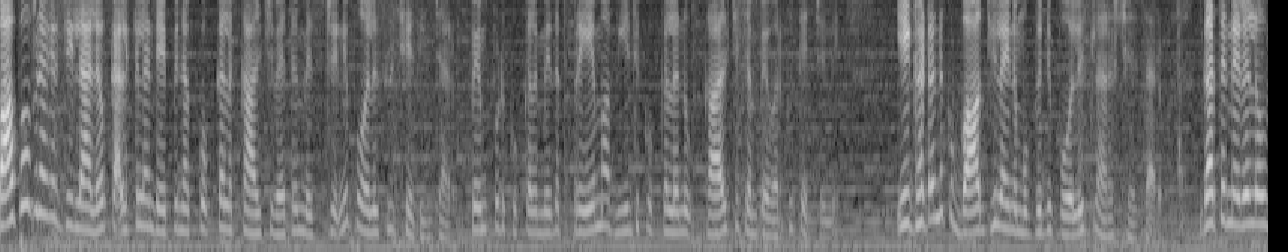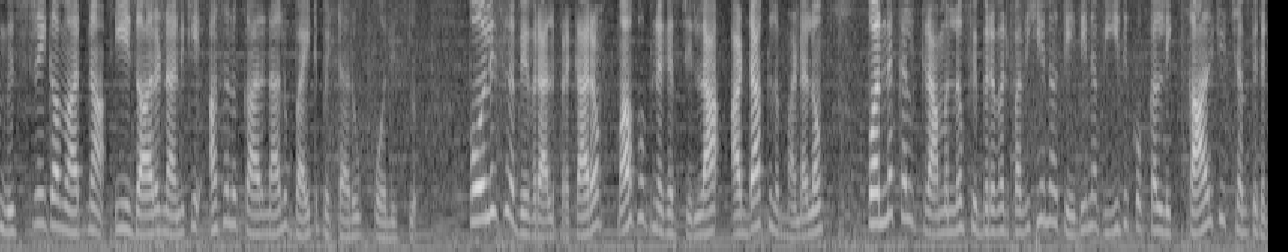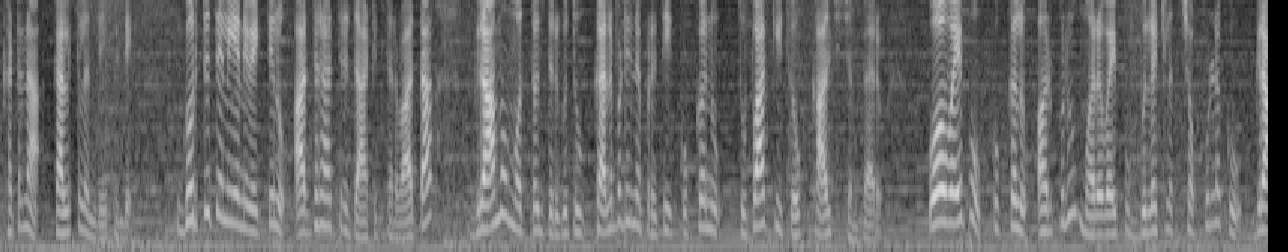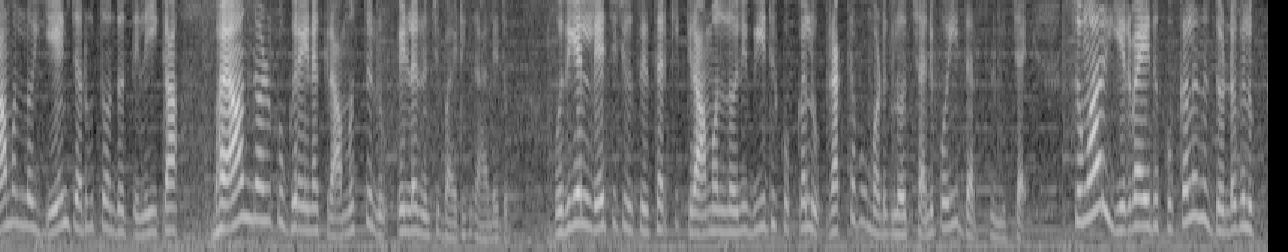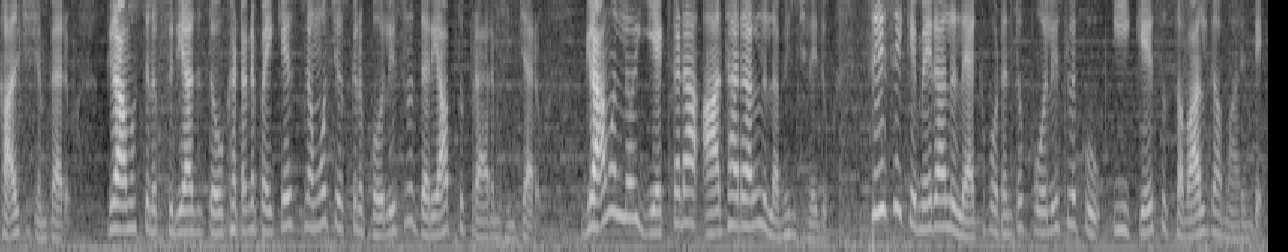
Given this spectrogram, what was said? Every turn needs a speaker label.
Speaker 1: మహబూబ్నగర్ జిల్లాలో కలకలం రేపిన కుక్కల కాల్చివేత మిస్టరీని పోలీసులు ఛేదించారు. పెంపుడు కుక్కల మీద ప్రేమ వీధి కుక్కలను కాల్చి చంపే వరకు తెచ్చింది. ఈ ఘటనకు బాధ్యులైన ముగ్గురిని పోలీసులు అరెస్ట్ చేశారు. గత నెలలో మిస్టరీగా మారిన ఈ దారుణానికి అసలు కారణాలు బయటపెట్టారు పోలీసులు. పోలీసుల వివరాల ప్రకారం మహబూబ్నగర్ జిల్లా అడ్డాకుల మండలం పొన్నకల్ గ్రామంలో ఫిబ్రవరి పదిహేనో తేదీన వీధి కుక్కల్ని కాల్చి చంపిన ఘటన కలకలం రేపింది. గుర్తు తెలియని వ్యక్తులు అర్ధరాత్రి దాటిన తర్వాత గ్రామం మొత్తం తిరుగుతూ కనబడిన ప్రతి కుక్కను తుపాకీతో కాల్చి చంపారు. ఓవైపు కుక్కలు అరుపులు మరోవైపు బుల్లెట్ల చప్పుళ్ళకు గ్రామంలో ఏం జరుగుతోందో తెలియక భయాందోళనకు గురైన గ్రామస్తులు ఇళ్ళ నుంచి బయటికి రాలేదు. ఉదయం లేచి చూసేసరికి గ్రామంలోని వీధి కుక్కలు రక్తపు మడుగులో చనిపోయి దర్శనమిచ్చాయి. సుమారు ఇరవై ఐదు కుక్కలను దుండగులు కాల్చి చంపారు. గ్రామస్తుల ఫిర్యాదుతో ఘటనపై కేసు నమోదు చేసుకున్న పోలీసులు దర్యాప్తు ప్రారంభించారు. గ్రామంలో ఎక్కడా ఆధారాలు లభించలేదు. సీసీ కెమెరాలు లేకపోవడంతో పోలీసులకు ఈ కేసు సవాల్గా మారింది.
